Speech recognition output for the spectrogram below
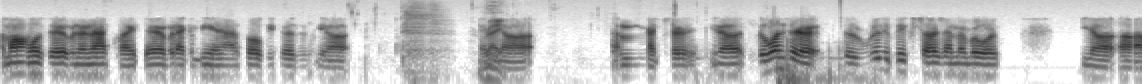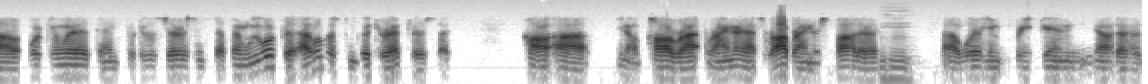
I'm almost there, but I'm not quite there. But I can be an asshole because you know, and, Right. Uh, I'm not sure. You know, the ones that are the really big stars. I remember were, you know, uh, working with and producers and stuff. And we worked with. I worked with some good directors like Paul, uh, you know, Paul Ri- Reiner. That's Rob Reiner's father hmm uh, William Friedkin, you know, the,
